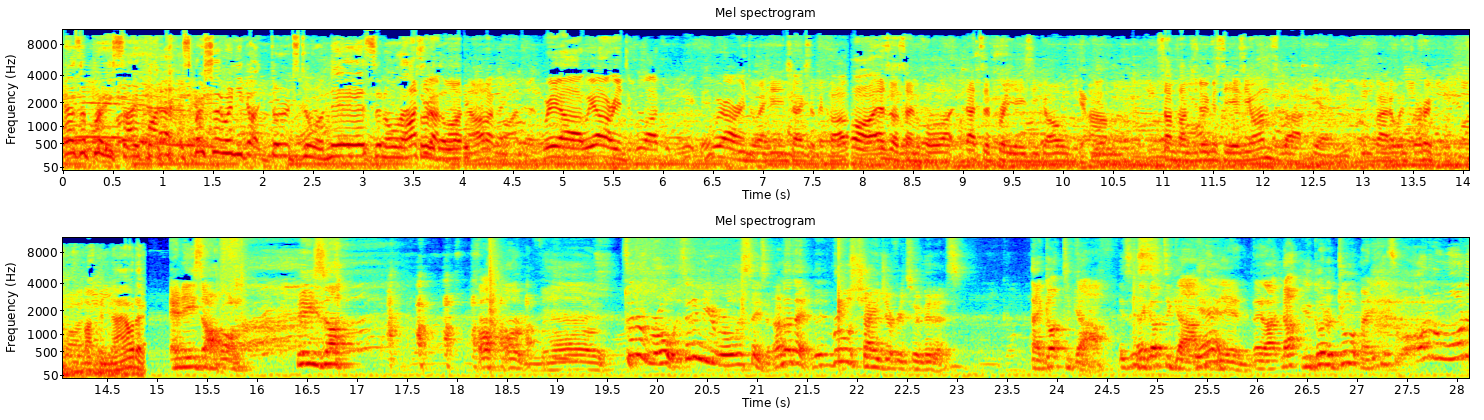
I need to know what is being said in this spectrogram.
That's a pretty safe one, especially when you got dudes doing this and all that I actually don't the mind. No, I don't mind it. We are we are into like we, we are into our handshakes at the club. Oh, as I was saying before, like, that's a pretty easy goal. Um, sometimes you do miss the easy ones, but yeah, I'm glad it went through. Fucking nailed it. and he's off. He's off. Oh no. Is that a rule? Is that a new rule this season? I know that the rules change every two minutes. They got to Garth. Is this- they got to Garth Yeah. at the end. They're like, no, you got to do it, mate. He goes, oh, I don't want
